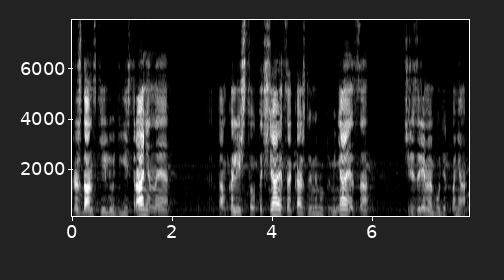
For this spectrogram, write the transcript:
гражданские люди, есть раненые. Там количество уточняется, каждую минуту меняется. Через время будет понятно.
